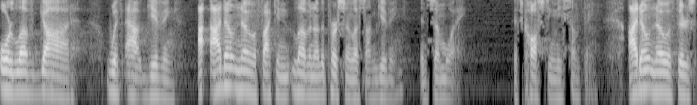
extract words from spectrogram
or love God without giving. I, I, don't know if I can love another person unless I'm giving in some way. It's costing me something. I don't know if there's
